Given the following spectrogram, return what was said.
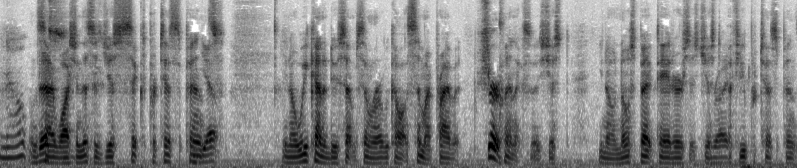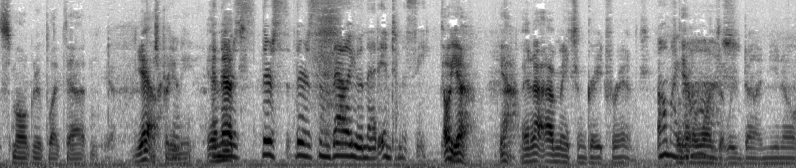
no on the This- side watching. This is just six participants. Yep. You know, we kind of do something similar. We call it semi-private sure. clinics. So it's just, you know, no spectators. It's just Right. a few participants, small group like that. And Yeah, That's pretty Yeah. neat. and, and, that's there's there's there's some value in that intimacy Oh yeah, yeah. and I, I've made some great friends. oh my god! some of the ones that we've done. You know,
